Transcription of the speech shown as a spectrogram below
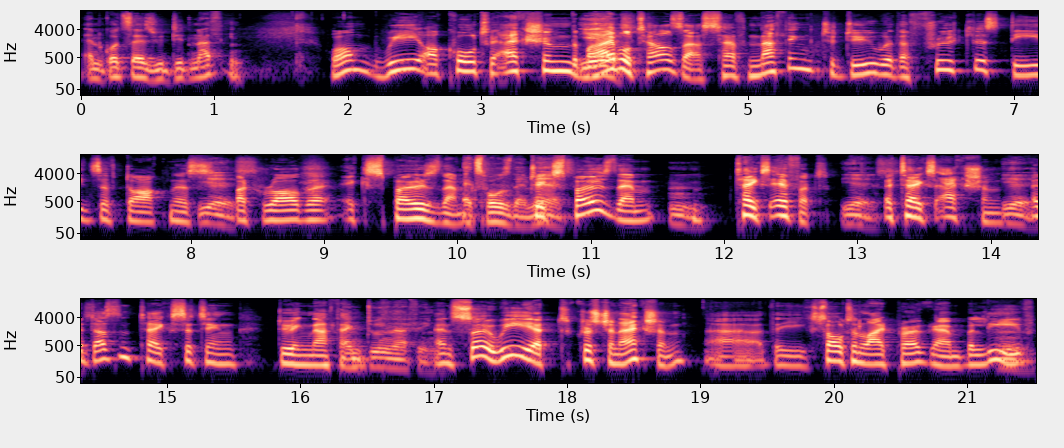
And God says, You did nothing. Well, we are called to action. The Yes. Bible tells us have nothing to do with the fruitless deeds of darkness, Yes. but rather expose them. Expose them, To yes. Mm. expose them takes effort. Yes. It takes action. Yes. It doesn't take sitting doing nothing. And doing nothing. And so we at Christian Action, uh, the Salt and Light program, believe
